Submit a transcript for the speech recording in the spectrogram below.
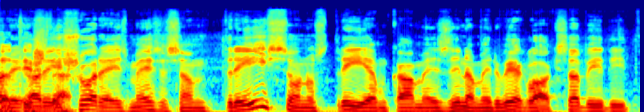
arī, arī tā. šoreiz mēs esam trīs, un uz trījiem, kā mēs zinām, ir vieglāk sabiedrīt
